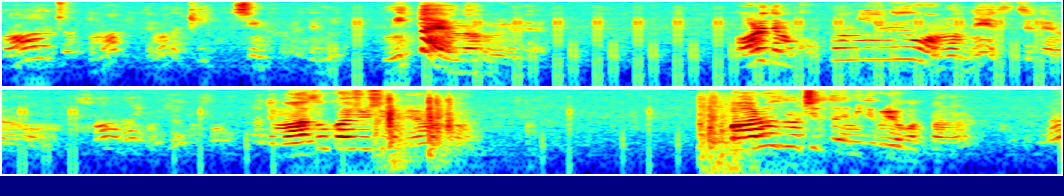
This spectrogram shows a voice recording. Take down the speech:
あー、ちょっと待って、まだキッチンフルで見見たよな、フルで。あれでもここにいるようはもうねえっつってたよな。はあ、何これ？どういうこと？だってマゾ回収してくるんじゃなかったのバローズの地図だけ見てくれよかったのな、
